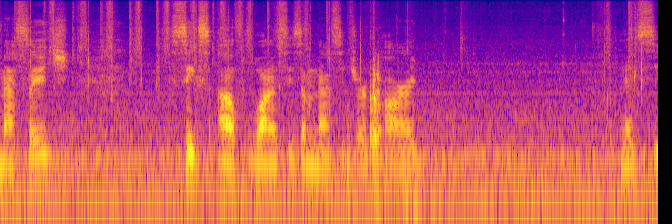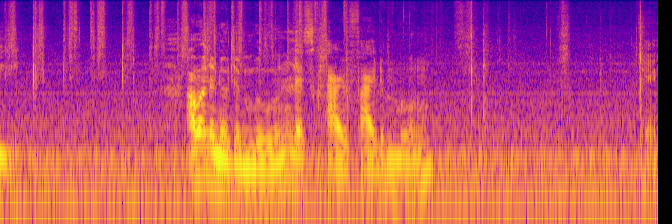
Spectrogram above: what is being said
message. Six of Wands is a messenger card. Let's see. I want to know the moon. Let's clarify the moon. Okay.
